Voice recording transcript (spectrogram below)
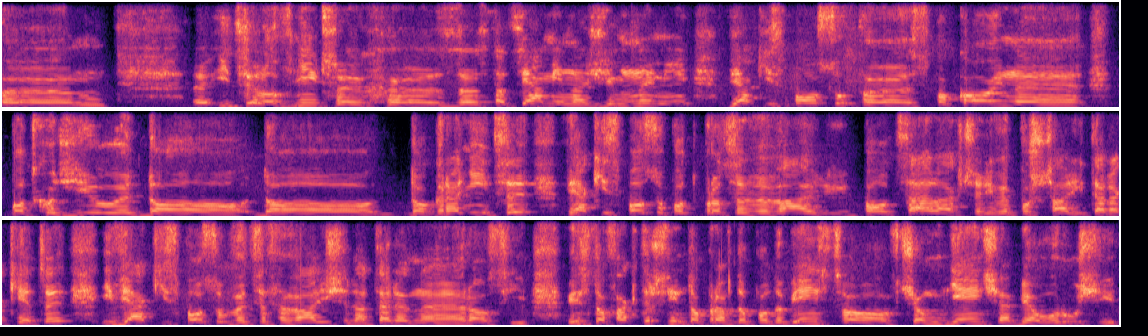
e, i celowniczych e, ze stacjami naziemnymi, w jaki sposób spokojny podchodziły do, do, do granicy, w jaki sposób odpracowywali po celach, czyli wypuszczali te rakiety i w jaki sposób wycofywali się na teren Rosji. Więc to faktycznie to prawdopodobieństwo wciągnięcia Białorusi,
